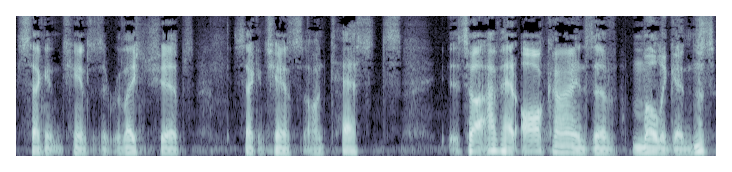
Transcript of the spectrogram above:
second chances at relationships, second chances on tests. So I've had all kinds of mulligans.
